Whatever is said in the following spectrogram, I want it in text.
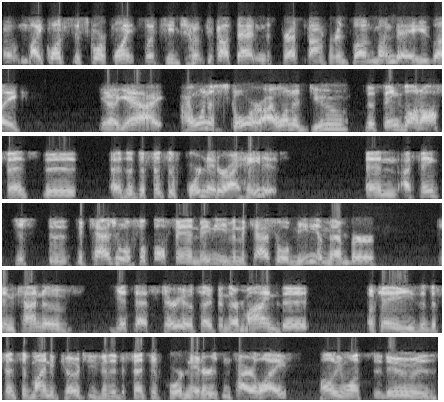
uh, Mike wants to score points. Like he joked about that in his press conference on Monday. He's like, you know, yeah, I, I want to score. I want to do the things on offense that as a defensive coordinator, I hate it. And I think just the, the casual football fan, maybe even the casual media member, can kind of get that stereotype in their mind that, okay, he's a defensive minded coach. He's been a defensive coordinator his entire life. All he wants to do is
